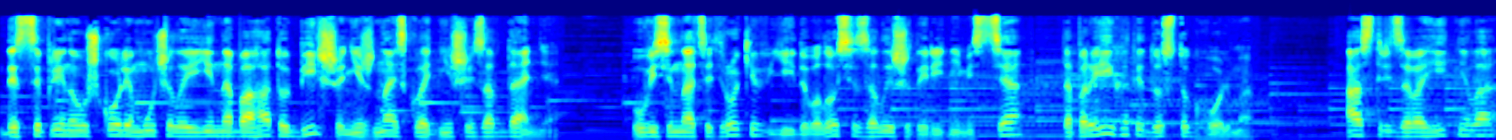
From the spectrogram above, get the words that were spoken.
Дисципліна у школі мучила її набагато більше, ніж найскладніші завдання. У 18 років їй довелося залишити рідні місця та переїхати до Стокгольма. Астрід завагітніла,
